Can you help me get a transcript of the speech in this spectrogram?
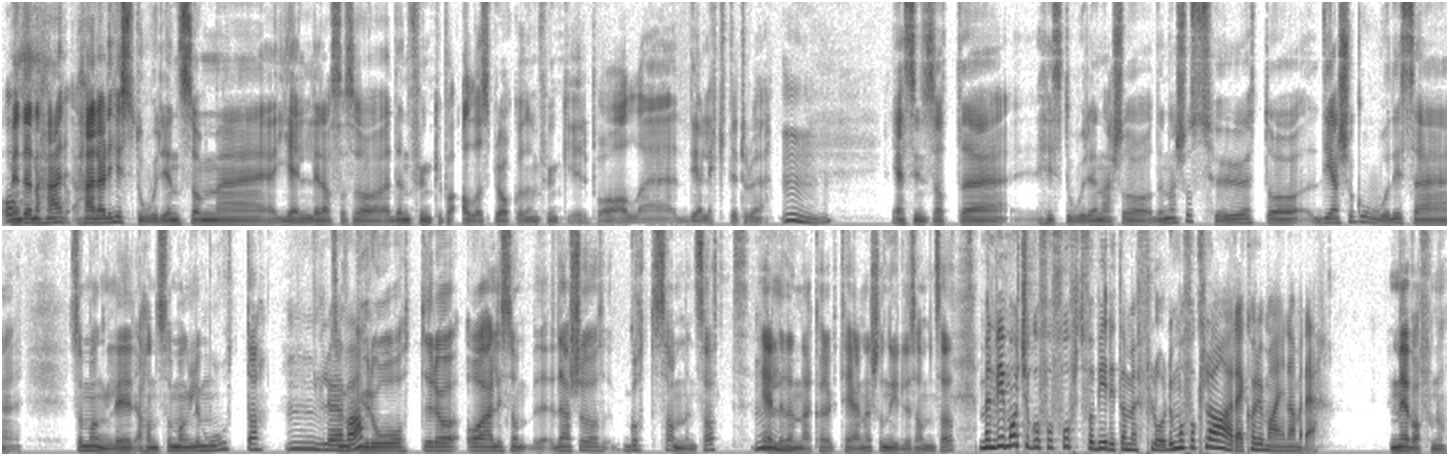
Oh. Men denne her, her er det historien som uh, gjelder, altså. Så den funker på alle språk, og den funker på alle dialekter, tror jeg. Mm. Jeg syns at uh, historien er så Den er så søt, og de er så gode, disse som mangler Han som mangler mot, da. Mm, Som gråter og, og er liksom Det er så godt sammensatt. Hele den der karakteren er så nydelig sammensatt. Men vi må ikke gå for fort forbi dette med flå. Du må forklare hva du mener med det. Med hva for noe?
